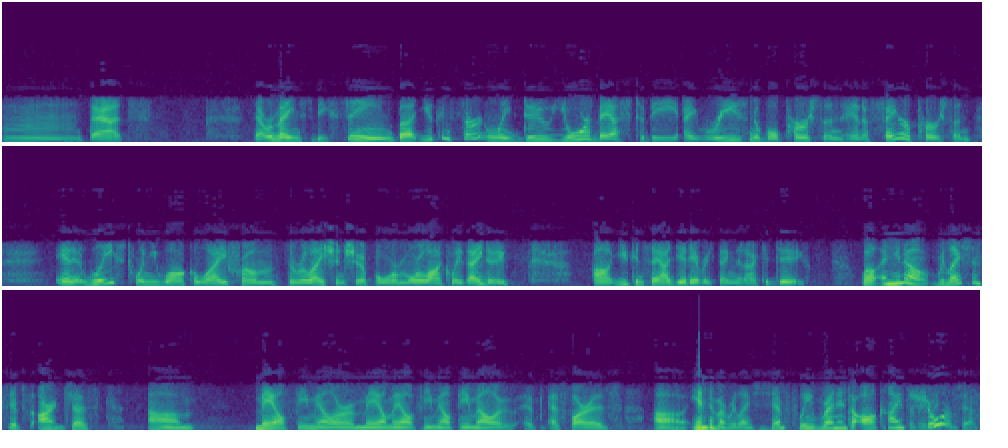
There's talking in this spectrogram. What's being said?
Mm, that's that remains to be seen, but you can certainly do your best to be a reasonable person and a fair person. And at least when you walk away from the relationship, or more likely they do, uh, you can say, I did everything that I could do. Well, and you know, relationships aren't just um, male female or male male female female as- far as uh, intimate relationships. We run into all kinds of Sure. relationships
